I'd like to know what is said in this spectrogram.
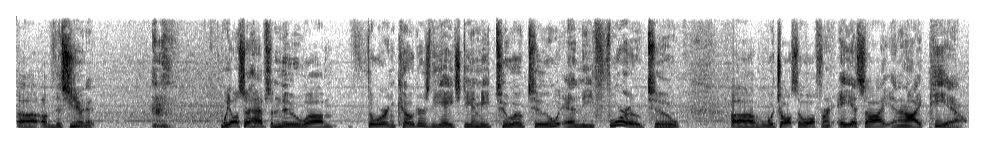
uh, of this unit. we also have some new um, Thor encoders, the HDME 202 and the 402, uh, which also offer an ASI and an IP out.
